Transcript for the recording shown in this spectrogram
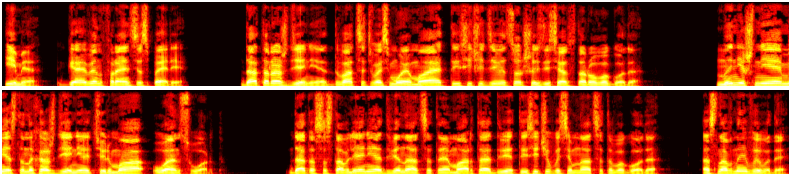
Имя. Гевин Фрэнсис Перри. Дата рождения. 28 мая 1962 года. Нынешнее местонахождение. Тюрьма Уэнсворт. Дата составления. 12 марта 2018 года. Основные выводы.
